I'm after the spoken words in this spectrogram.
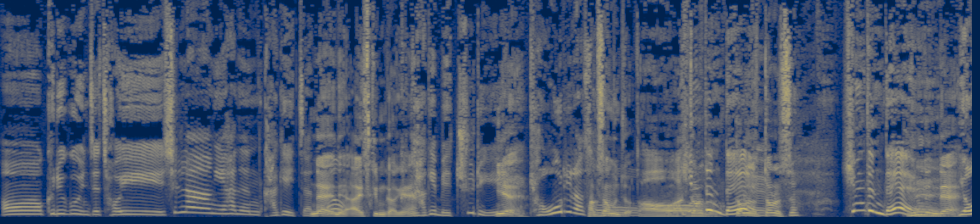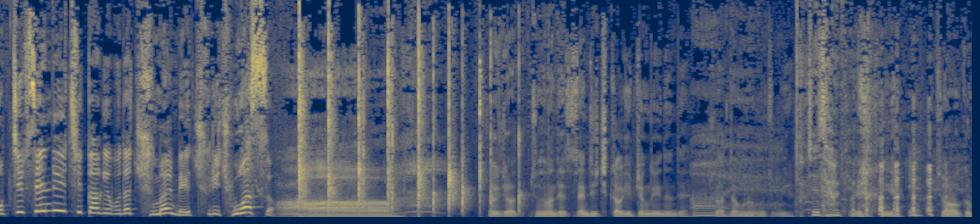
어, 그리고 이제 저희 신랑이 하는 가게 있잖아요. 네, 네, 아이스크림 가게. 가게 매출이 예. 겨울이라서 박수 한번 줘. 어, 아, 힘든데. 떨어- 떨었어? 힘든데, 힘든데. 옆집 샌드위치 가게보다 주말 매출이 좋았어. 아, 저희 저 죄송한데 샌드위치 가게 입장도 있는데 아, 좋았다 고 예. 그러는 거 좀. 예. 죄송해요. 예. 조금.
